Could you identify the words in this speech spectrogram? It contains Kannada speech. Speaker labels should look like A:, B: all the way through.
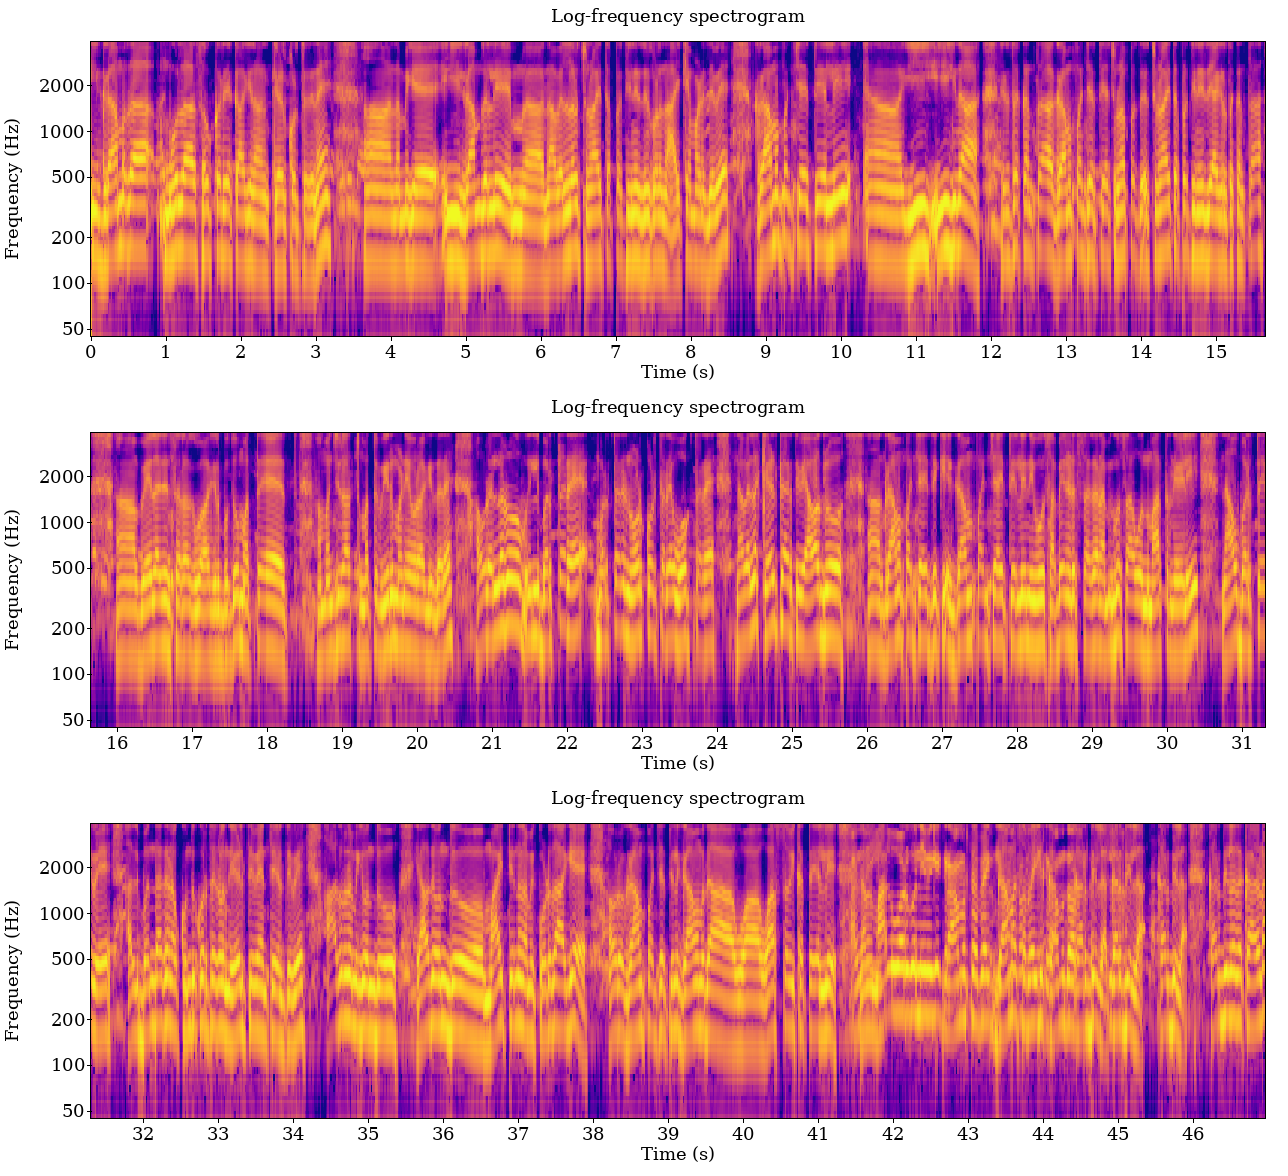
A: ಈ ಗ್ರಾಮದ ಮೂಲ ಸೌಕರ್ಯಕ್ಕಾಗಿ ನಾನು ಕೇಳ್ಕೊಳ್ತಿದ್ದೇನೆ. ನಮಗೆ ಈ ಗ್ರಾಮದಲ್ಲಿ ನಾವೆಲ್ಲರೂ ಚುನಾಯಿತ ಪ್ರತಿನಿಧಿಗಳನ್ನು ಆಯ್ಕೆ ಮಾಡಿದ್ದೇವೆ. ಗ್ರಾಮ ಪಂಚಾಯತಿಯಲ್ಲಿ ಈ, ಈಗಿನ ಇರತಕ್ಕಂಥ ಗ್ರಾಮ ಪಂಚಾಯತಿಯ ಚುನಾ ಚುನಾಯಿತ ಪ್ರತಿನಿಧಿ ಆಗಿರ್ತಕ್ಕಂಥ ವೇಲಾದಿನ್ ಸರ್ ಆಗ್- ಆಗಿರ್ಬೋದು, ಮತ್ತು ಮಂಜುನಾಥ್ ಮತ್ತು ವೀರಮಣಿ ಅವರಾಗಿದ್ದಾರೆ. ಅವರೆಲ್ಲರೂ ಇಲ್ಲಿ ಬರ್ತಾರೆ ಬರ್ತಾರೆ, ನೋಡ್ಕೊಳ್ತಾರೆ, ಹೋಗ್ತಾರೆ. ನಾವೆಲ್ಲ ಕೇಳ್ತಾ ಇರ್ತೀವಿ. ಯಾವಾಗಲೂ ಗ್ರಾಮ ಪಂಚಾಯತಿ ಗ್ರಾಮ ಪಂಚಾಯತಿಯಲ್ಲಿ ನೀವು ಸಭೆ ನಡೆಸಿದಾಗ ನಮಗೂ ಸಹ ಒಂದು ಮಾತನ್ನು ಹೇಳಿ ನಾವು ಬರ್ತೇವೆ. ಅಲ್ಲಿ ಬಂದಾಗ ನಾವು ಕುಂದುಕೊರತೆಗಳನ್ನು ಹೇಳ್ತೇವೆ ಅಂತ ಹೇಳ್ತೇವೆ. ಆದರೂ ನಮಗೆ ಒಂದು ಯಾವುದೇ ಒಂದು ಮಾಹಿತಿಯನ್ನು ನಮಗೆ ಕೊಡದ ಹಾಗೆ ಅವರು ಗ್ರಾಮ ಪಂಚಾಯತಿಯಲ್ಲಿ ಗ್ರಾಮದ ವಾ- ವಾಸ್ತವಿಕತೆಯಲ್ಲಿ ನಮಗೆ
B: ಮಾತುವರೆಗೂ ನಿಮಗೆ ಗ್ರಾಮ ಸಭೆ
A: ಗ್ರಾಮ ಸಭೆಗೆ ಕರೆದಿಲ್ಲ ಕರೆದಿಲ್ಲ. ಕರೆದಿಲ್ಲ ಕರೆದಿಲ್ಲದ ಕಾರಣ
